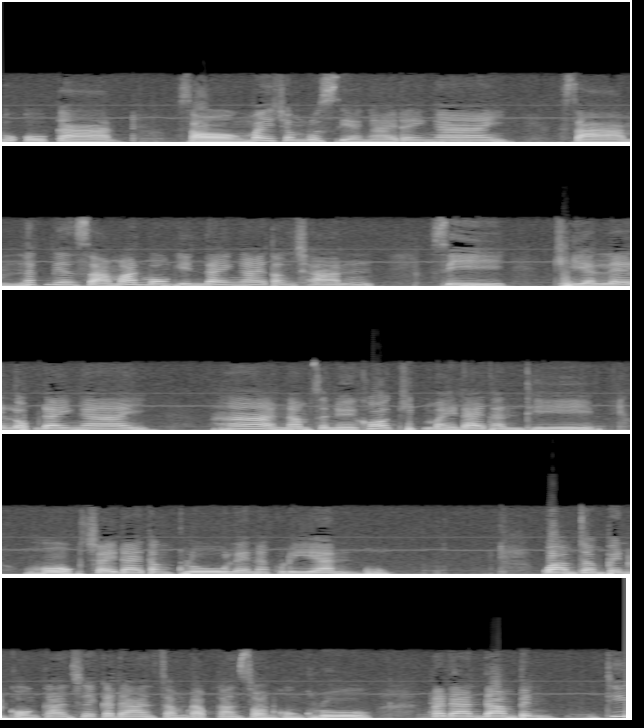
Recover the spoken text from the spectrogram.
ทุกโอกาส 2. ไม่ชำรุดเสียหายได้ง่าย 3. นักเรียนสามารถมองเห็นได้ง่ายทั้งชั้น 4. เขียนเลขลบได้ง่าย 5. นำเสนอข้อคิดใหม่ได้ทันที 6. ใช้ได้ทั้งครูและนักเรียน ความจำเป็นของการใช้กระดานสำหรับการสอนของครู กระดานดำเป็นที่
